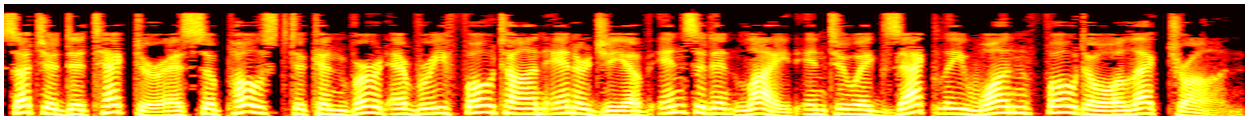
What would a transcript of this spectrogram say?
such a detector is supposed to convert every photon energy of incident light into exactly one photoelectron.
